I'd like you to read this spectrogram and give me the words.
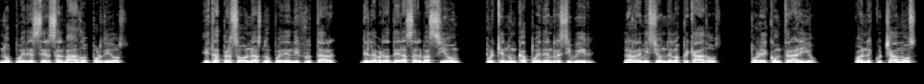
no puede ser salvados por Dios. Estas personas no pueden disfrutar de la verdadera salvación porque nunca pueden recibir la remisión de los pecados. Por el contrario, cuando escuchamos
